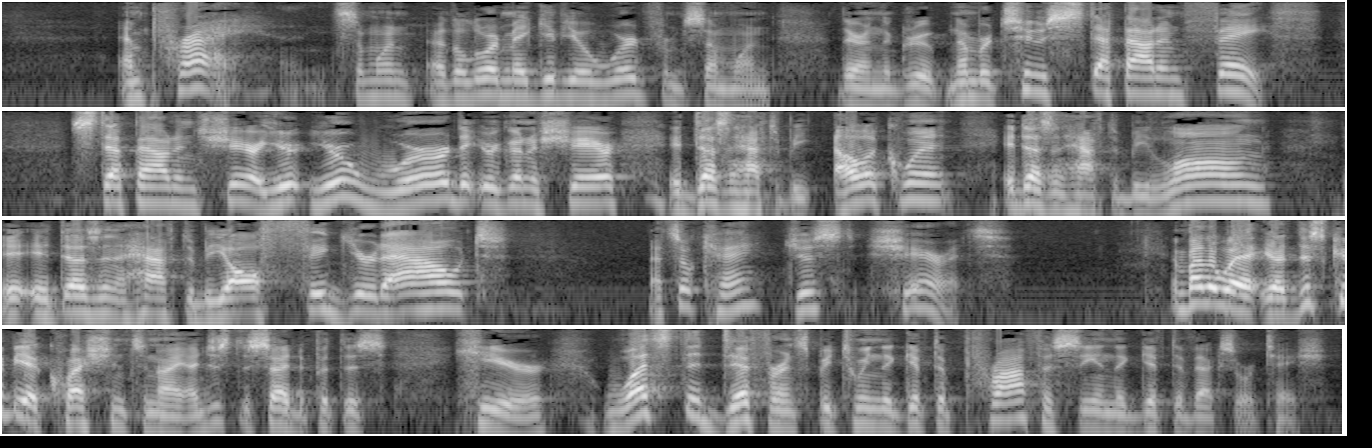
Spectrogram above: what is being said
and pray. Someone, or the Lord may give you a word from someone there in the group. Number two, step out in faith. Step out and share. Your, your word that you're going to share, it doesn't have to be eloquent. It doesn't have to be long. It, it doesn't have to be all figured out. That's okay. Just share it. And by the way, this could be a question tonight. I just decided to put this here. What's the difference between the gift of prophecy and the gift of exhortation?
